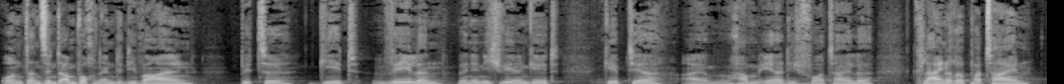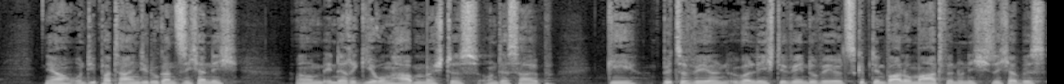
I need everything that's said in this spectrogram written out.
Und dann sind am Wochenende die Wahlen. Bitte geht wählen. Wenn ihr nicht wählen geht, gebt ihr, äh, haben eher die Vorteile kleinere Parteien. Ja, und die Parteien, die du ganz sicher nicht ähm, in der Regierung haben möchtest. Und deshalb geh bitte wählen. Überleg dir, wen du wählst. Gib den Wahlomat, wenn du nicht sicher bist,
